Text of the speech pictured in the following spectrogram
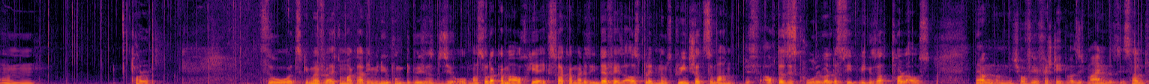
Ähm, toll. So, jetzt gehen wir vielleicht nochmal gerade die Menüpunkte durch. Was ist hier oben? Achso, da kann man auch hier extra kann man das Interface ausblenden, um Screenshots zu machen. Das, auch das ist cool, weil das sieht, wie gesagt, toll aus. Ja, und, und, ich hoffe, ihr versteht, was ich meine. Das ist halt,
